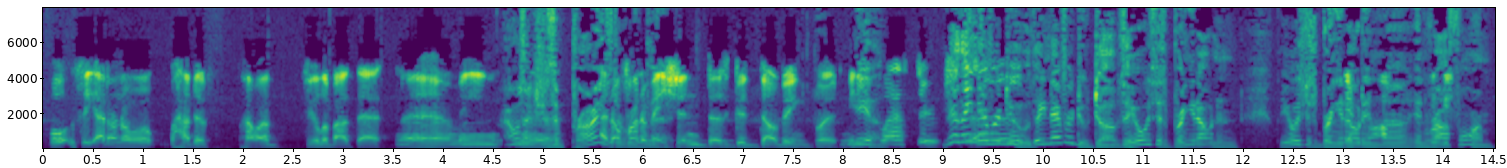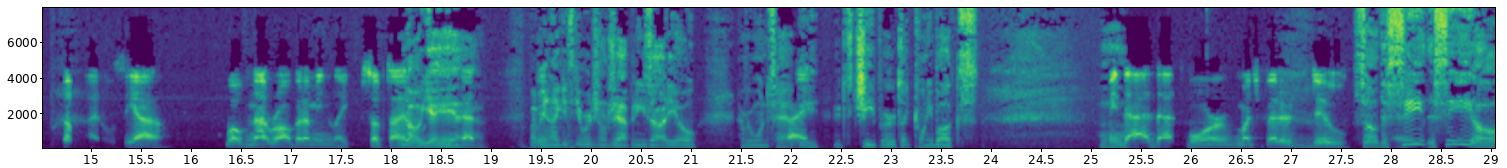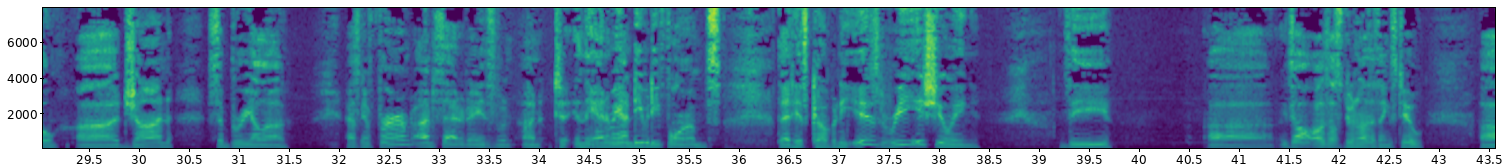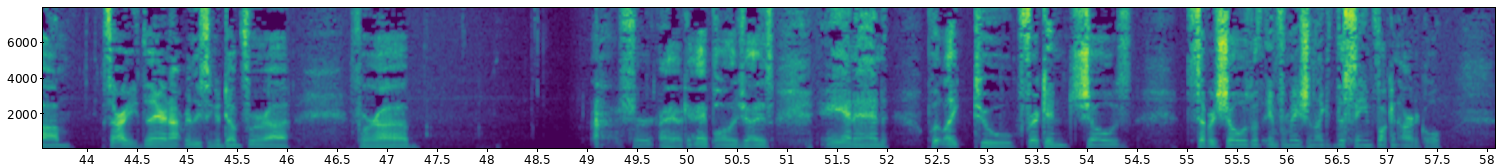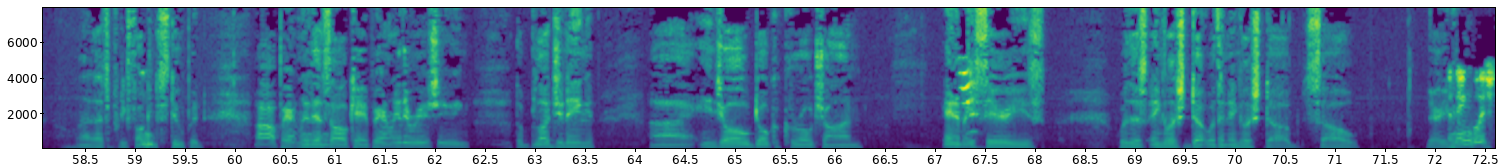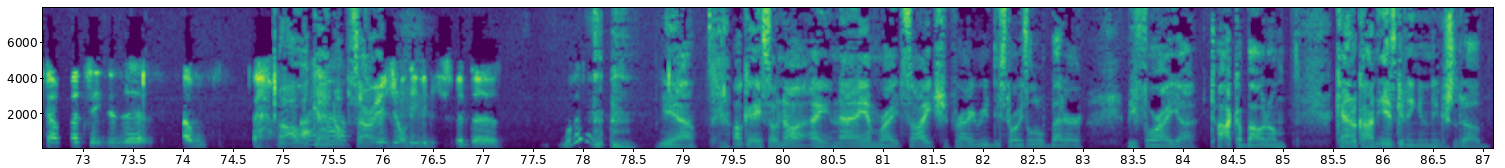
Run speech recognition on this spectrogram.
Well, see, I don't know how to how I feel about that. Eh, I mean, I was actually eh, surprised I know. Funimation does good dubbing, but Media Yeah. Blaster. Yeah, they never eh, do. They never do dubs. They always just bring it out in. They always just bring it out in uh, in raw form. subtitles. Yeah, well, not raw, but I mean like subtitles. No, yeah, yeah, yeah. Yeah. I mean, like it's the original Japanese audio. Everyone's happy. Right. It's cheaper. It's like twenty bucks. I mean that that's more much better to do. So the C the CEO, uh, John Sirabella, has confirmed on Saturday on, to, in the Anime on DVD forums that his company is reissuing the. Uh, he's, all, he's also doing other things too. Um, sorry, they're not releasing a dub for uh, for uh, for I, okay, I apologize. ANN put like two frickin' shows, separate shows with information like the same fucking article. Uh, that's pretty fucking stupid. Oh, apparently this. Oh, okay, apparently they're issuing the bludgeoning uh, Angel Dokuro-chan anime series with this English dub with an English dub. So there you An go. An English dub, but see the. Um, Oh, okay. I have Nope. Sorry. Original DVDs with the what? Yeah. Okay, so no, I and I am right. So I should probably read the stories a little better before I uh, talk about them. KanoCon is getting an English dub.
